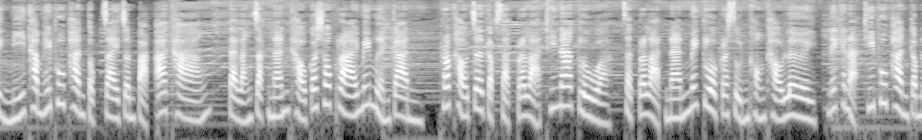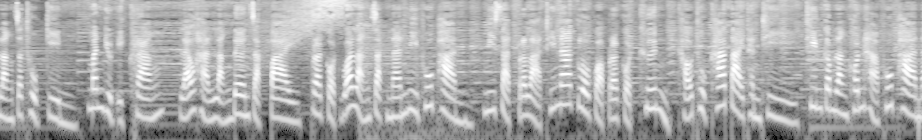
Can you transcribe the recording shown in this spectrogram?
สิ่งนี้ทำให้ผู้พันตกใจจนปากอ้าค้าง แต่หลังจากนั้นเขาก็โชคร้ายไม่เหมือนกัน เพราะเขาเจอกับสัตว์ประหลาดที่น่ากลัว สัตว์ประหลาดนั้นไม่กลัวกระสุนของเขาเลย ในขณะที่ผู้พันกำลังจะถูกกิน มันหยุดอีกครั้ง แล้วหันหลังเดินจากไป ปรากฏว่าหลังจากนั้นมีผู้พัน มีสัตว์ประหลาดที่น่ากลัวกว่าปรากฏขึ้น เขาถูกฆ่าตายทันที ทีมกำลังค้นหาผู้พัน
